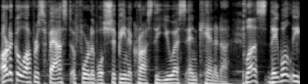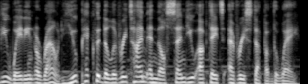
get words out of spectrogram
Article offers fast, affordable shipping across the US and Canada. Plus, they won't leave you waiting around. You pick the delivery time and they'll send you updates every step of the way.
